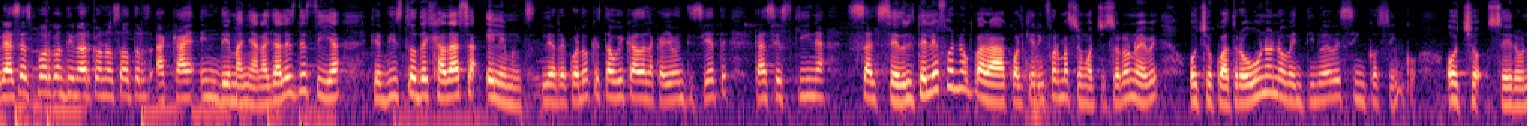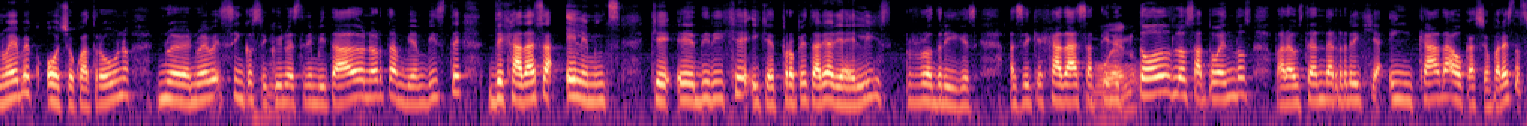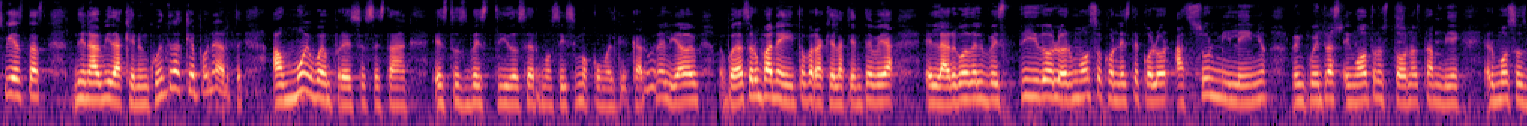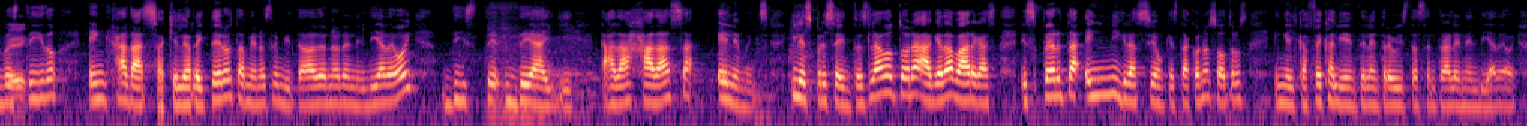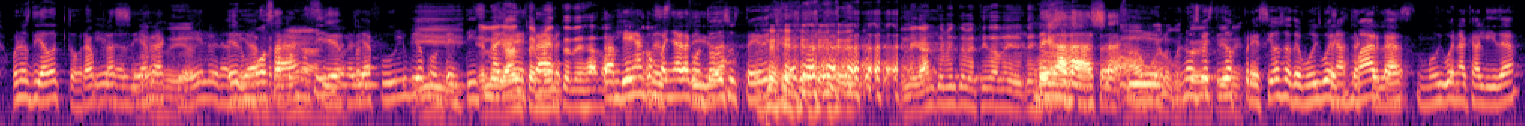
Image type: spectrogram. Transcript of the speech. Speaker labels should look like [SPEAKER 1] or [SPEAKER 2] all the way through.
[SPEAKER 1] Gracias por continuar con nosotros acá en De Mañana. Ya les decía que he visto de Hadassah Elements. Les recuerdo que está ubicado en la calle 27, casi esquina Salcedo. El teléfono para cualquier información 809-841-9955. 809-841-9955. Y nuestra invitada de honor también viste de Hadassah Elements, que eh, dirige y que es propietaria de Elis Rodríguez. Así que Hadassah tiene todos los atuendos para usted andar regia en cada ocasión. Para estas fiestas de Navidad que no encuentras qué ponerte, a muy buen precio están estos vestidos hermosísimos como el que cargo en el día de hoy. Me puede hacer un paneíto para que la gente vea el largo del vestido, lo hermoso con este color azul milenio. Lo encuentras en otros tonos también, hermosos vestidos en Hadassah, que le reitero también nuestra invitada de honor en el día de hoy, viste de allí. Hadassah Elements. Y les presento, es la doctora Águeda Vargas, experta en migración, que está con nosotros en el Café Caliente, la entrevista central en el día de hoy. Buenos días, doctora, un placer.
[SPEAKER 2] Buenos días, Raquel, buenos
[SPEAKER 1] Hermosa
[SPEAKER 2] días,
[SPEAKER 1] como siempre.
[SPEAKER 2] Buenos días, Fulvio, contentísima
[SPEAKER 3] elegantemente
[SPEAKER 2] de estar también acompañada con todos ustedes.
[SPEAKER 3] elegantemente vestida de,
[SPEAKER 2] de, de Hadassah. Ah, sí, unos vestidos preciosos de muy buenas marcas, muy buena calidad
